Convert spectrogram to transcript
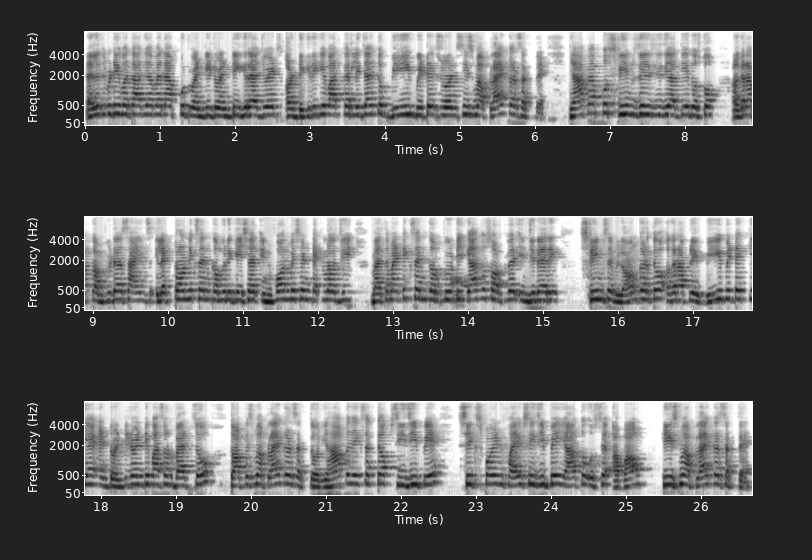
एलिजिबिलिटी बता दिया मैंने आपको 2020 ग्रेजुएट्स और डिग्री की बात कर ली जाए तो बी बीटेक स्टूडेंट्स इसमें अप्लाई कर सकते हैं। यहाँ पे आपको स्ट्रीम्स दे दी जाती है दोस्तों। अगर आप computer science electronics and communication information technology mathematics and computing या तो सॉफ्टवेयर इंजीनियरिंग स्ट्रीम से बिलोंग करते हो। अगर आपने बी बीटेक किया है एंड 2020 पास आउट बैच से हो तो आप इसमें अप्लाई कर सकते हो। और यहाँ पे देख सकते हो आप सीजीपीए 6.5 सीजीपीए या तो उससे अबाव ही इसमें अप्लाई कर सकते हैं।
